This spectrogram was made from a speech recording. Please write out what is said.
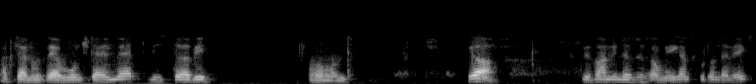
hat ja einen sehr hohen Stellenwert, dieses Derby. Und ja, wir waren in der Saison eh ganz gut unterwegs.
